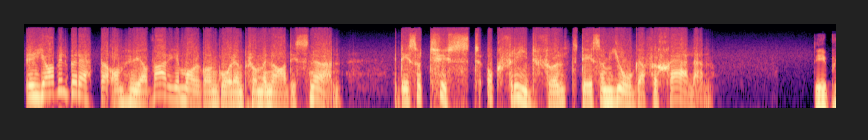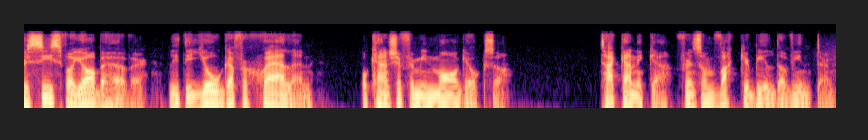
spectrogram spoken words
Jag vill berätta om hur jag varje morgon går en promenad i snön. Det är så tyst och fridfullt, det är som yoga för själen. Det är precis vad jag behöver. Lite yoga för själen och kanske för min mage också. Tack Annika för en sån vacker bild av vintern.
